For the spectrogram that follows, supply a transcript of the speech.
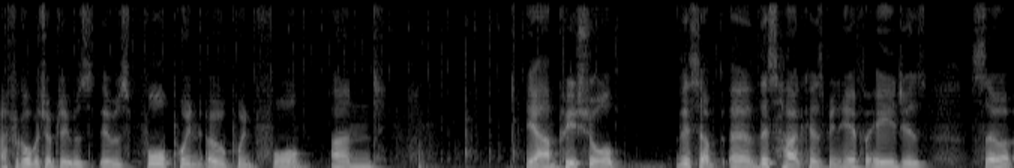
I forgot which update it was, it was 4.0.4 and yeah, I'm pretty sure this up, uh, this hack has been here for ages, so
